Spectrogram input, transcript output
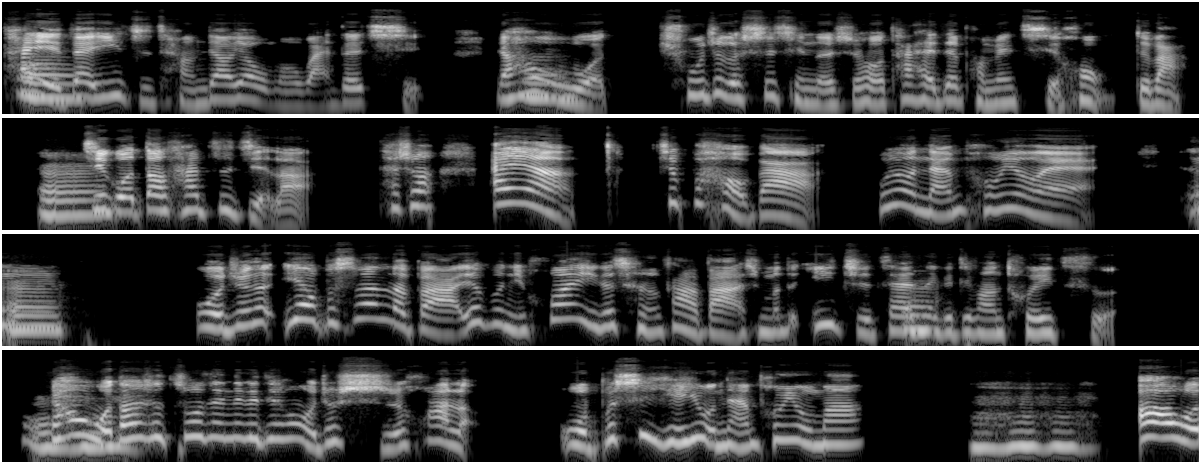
他也在一直强调要我们玩得起，然后我出这个事情的时候，他还在旁边起哄，对吧？嗯，结果到他自己了。他说：“哎呀，这不好吧？我有男朋友哎，嗯，我觉得要不算了吧，要不你换一个惩罚吧，什么的，一直在那个地方推辞。然后我当时坐在那个地方，我就石化了，我不是也有男朋友吗？啊，我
